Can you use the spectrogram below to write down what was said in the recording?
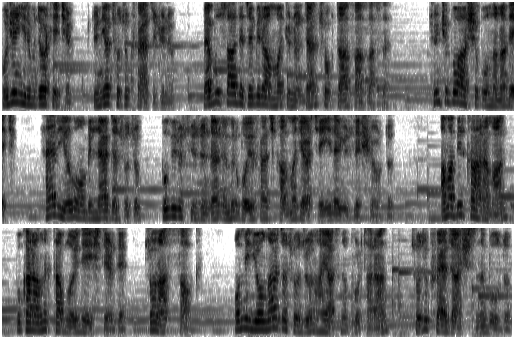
Bugün 24 Ekim, Dünya Çocuk Felci Günü ve bu sadece bir anma gününden çok daha fazlası. Çünkü bu aşı bulunana dek her yıl on binlerce çocuk bu virüs yüzünden ömür boyu felç kalma gerçeğiyle yüzleşiyordu. Ama bir kahraman bu karanlık tabloyu değiştirdi. Jonas Salk. O milyonlarca çocuğun hayatını kurtaran çocuk felci aşısını buldu.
